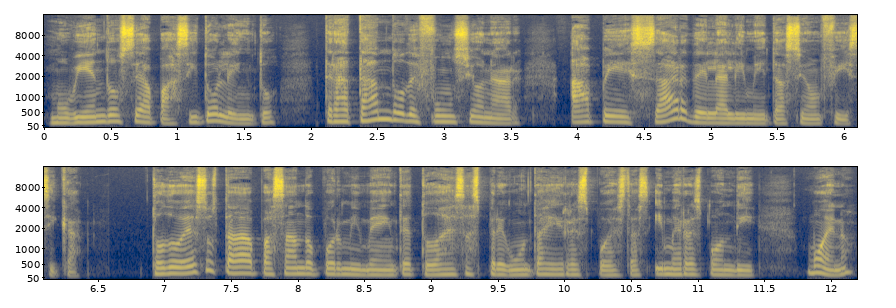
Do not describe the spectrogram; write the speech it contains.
Moviéndose a pasito lento, tratando de funcionar a pesar de la limitación física. Todo eso estaba pasando por mi mente, todas esas preguntas y respuestas, y me respondí, bueno,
